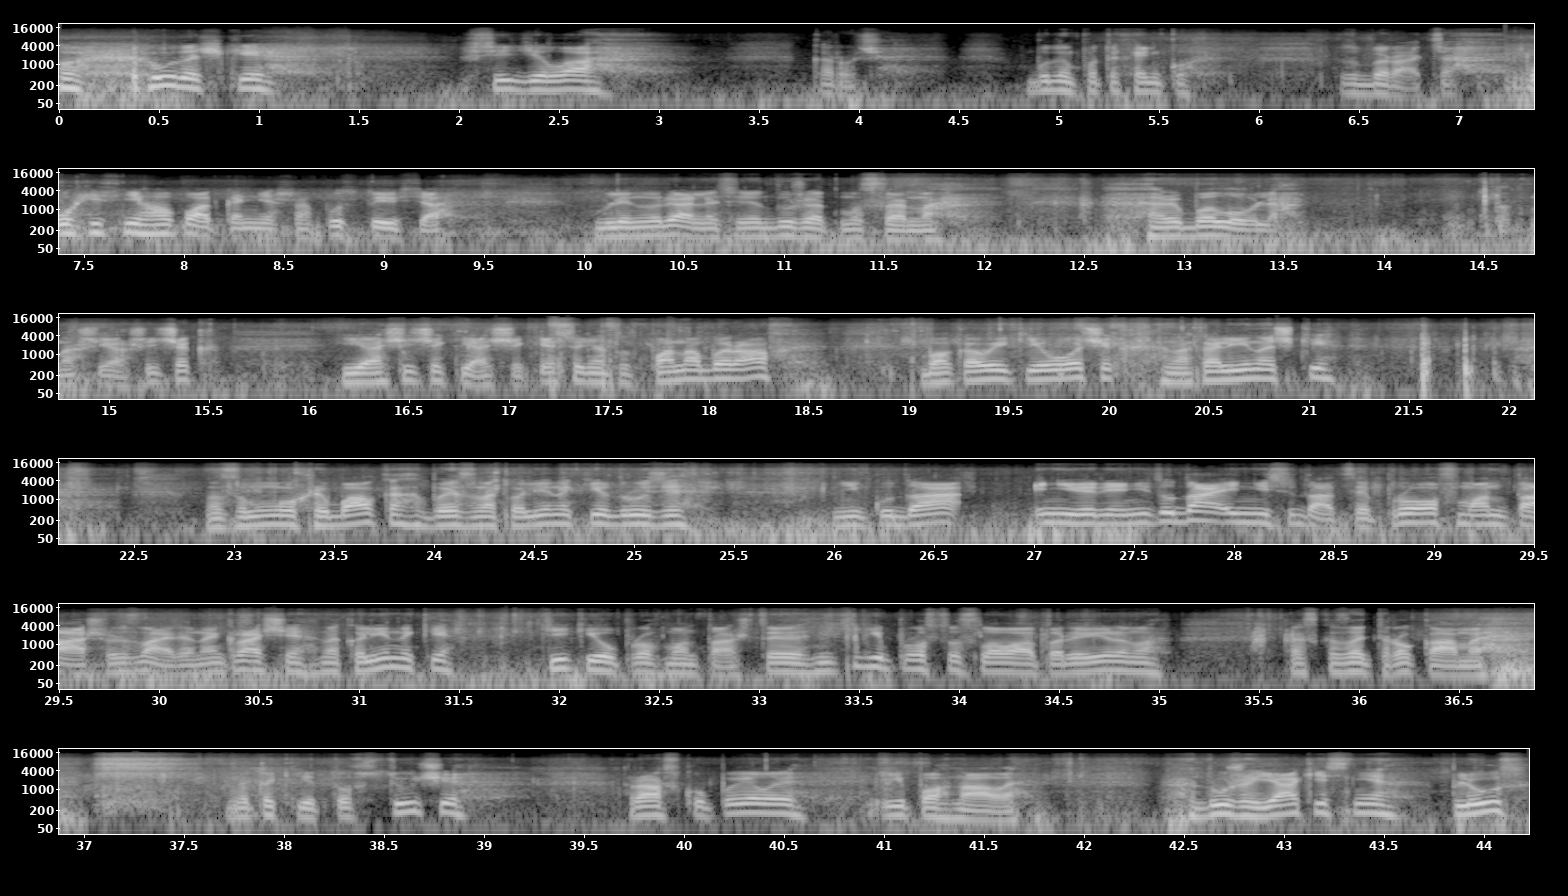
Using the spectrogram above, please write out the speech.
О, удочки, всі діла. Короче, будемо потихеньку збиратися. Ох і снігопад, звісно, пустився. Блін, ну реально сьогодні дуже атмосферна риболовля. Так, наш ящичок. Ящичок, ящик. Я сьогодні тут понабирав. Боковий кілочок на коліночки. На зимових рибалках без наколінників, друзі. Нікуди. І ні, вірні, ні туди, і ні сюди. Це профмонтаж. Ви знаєте, найкращі наколінники тільки у профмонтаж. Це не тільки просто слова, перевірено, так сказати, роками. Ось такі товстючі. Раз купили і погнали. Дуже якісні. Плюс,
